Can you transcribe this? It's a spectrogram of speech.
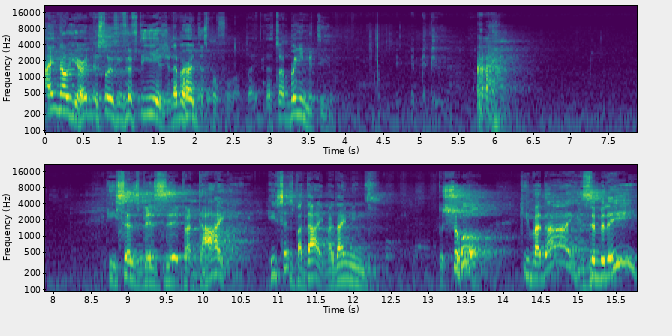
I know you heard this story for 50 years. You never heard this before. Right? That's why I'm bringing it to you. he says, uh, Vadai. He says Vadai. Vadai means for sure. Ki Vadai, Zimri.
